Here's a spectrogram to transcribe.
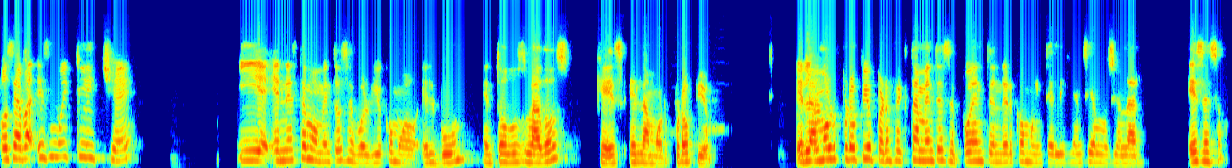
o sea, es muy cliché y en este momento se volvió como el boom en todos lados, que es el amor propio. El amor propio perfectamente se puede entender como inteligencia emocional. Es eso.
